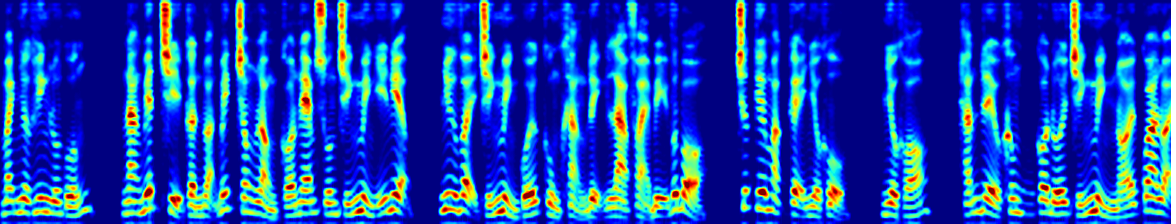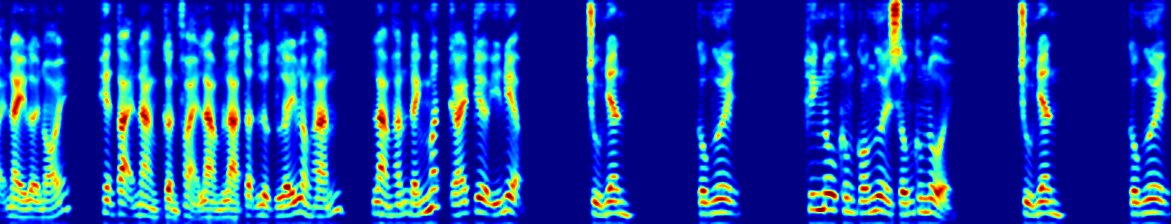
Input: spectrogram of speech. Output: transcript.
Mạnh nhược hình luôn cuống, nàng biết chỉ cần đoạn bích trong lòng có ném xuống chính mình ý niệm, như vậy chính mình cuối cùng khẳng định là phải bị vứt bỏ, trước kia mặc kệ nhiều khổ, nhiều khó, hắn đều không có đối chính mình nói qua loại này lời nói, hiện tại nàng cần phải làm là tận lực lấy lòng hắn, làm hắn đánh mất cái kia ý niệm. Chủ nhân, cầu ngươi, hình nô không có ngươi sống không nổi. Chủ nhân, cầu ngươi.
